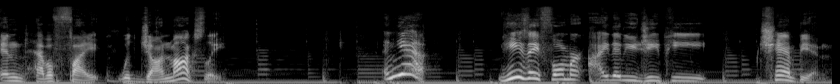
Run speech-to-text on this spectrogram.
and have a fight with Jon Moxley. And yeah, he's a former IWGP champion.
